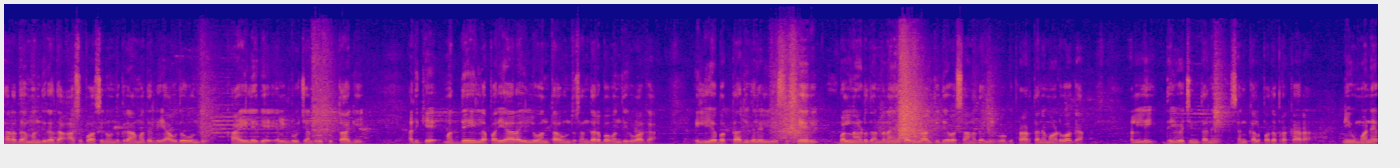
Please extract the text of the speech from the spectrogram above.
ಶಾರದಾ ಮಂದಿರದ ಆಸುಪಾಸಿನ ಒಂದು ಗ್ರಾಮದಲ್ಲಿ ಯಾವುದೋ ಒಂದು ಕಾಯಿಲೆಗೆ ಎಲ್ಲರೂ ಜನರು ತುತ್ತಾಗಿ ಅದಕ್ಕೆ ಮದ್ದೇ ಇಲ್ಲ, ಪರಿಹಾರ ಇಲ್ಲುವಂಥ ಒಂದು ಸಂದರ್ಭ ಬಂದಿರುವಾಗ ಇಲ್ಲಿಯ ಭಕ್ತಾದಿಗಳಲ್ಲಿ ಸೇರಿ ಬಲ್ನಾಡು ದಂಡನಾಯಕ ಉಲ್ಲಾಲ್ತಿ ದೇವಸ್ಥಾನದಲ್ಲಿ ಹೋಗಿ ಪ್ರಾರ್ಥನೆ ಮಾಡುವಾಗ ಅಲ್ಲಿ ದೈವ ಚಿಂತನೆ, ಸಂಕಲ್ಪದ ಪ್ರಕಾರ ನೀವು ಮನೆ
